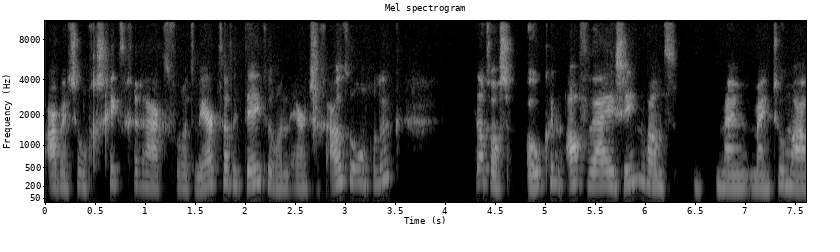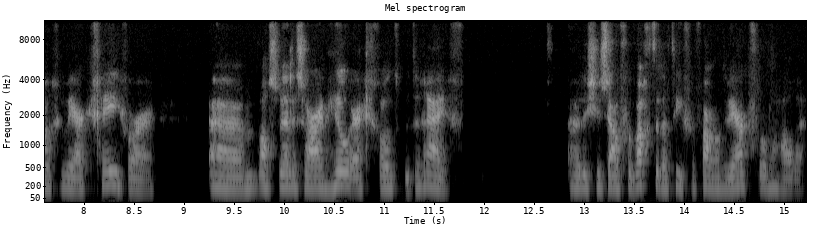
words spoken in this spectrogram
arbeidsongeschikt geraakt voor het werk dat ik deed door een ernstig auto-ongeluk. Dat was ook een afwijzing, want mijn, mijn toenmalige werkgever um, was weliswaar een heel erg groot bedrijf. Uh, dus je zou verwachten dat die vervangend werk voor me hadden.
